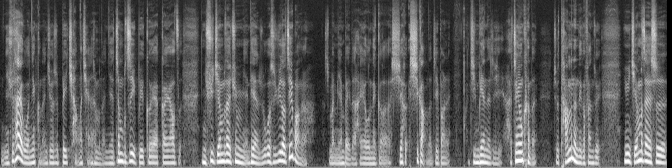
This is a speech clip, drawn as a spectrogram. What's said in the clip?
你去泰国，你可能就是被抢了钱什么的，你也真不至于被割割腰子。你去柬埔寨、去缅甸，如果是遇到这帮人，什么缅北的，还有那个西西港的这帮人，金边的这些，还真有可能就他们的那个犯罪。因为柬埔寨是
